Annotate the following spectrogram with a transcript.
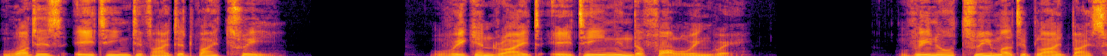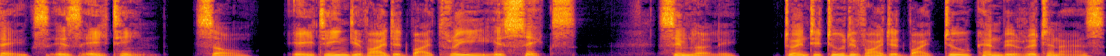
What is 18 divided by 3? We can write 18 in the following way. We know 3 multiplied by 6 is 18. So, 18 divided by 3 is 6. Similarly, 22 divided by 2 can be written as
